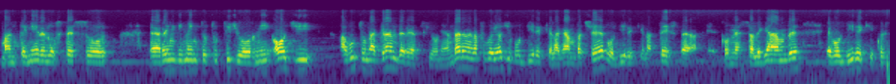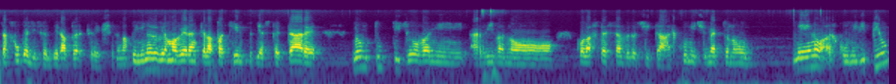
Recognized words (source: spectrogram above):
mantenere lo stesso eh, rendimento tutti i giorni, oggi ha avuto una grande reazione. Andare nella fuga di oggi vuol dire che la gamba c'è, vuol dire che la testa è connessa alle gambe e vuol dire che questa fuga gli servirà per crescere. No? Quindi noi dobbiamo avere anche la pazienza di aspettare, non tutti i giovani arrivano con la stessa velocità, alcuni ci mettono meno, alcuni di più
